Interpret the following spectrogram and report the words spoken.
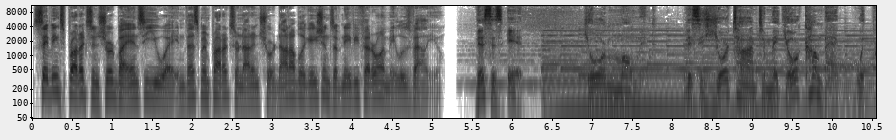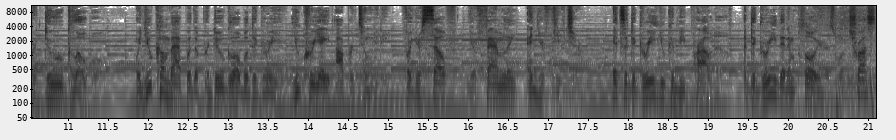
Savings products insured by NCUA. Investment products are not insured, not obligations of Navy Federal and may lose value. This is it. Your moment. This is your time to make your comeback with Purdue Global. When you come back with a Purdue Global degree, you create opportunity for yourself, your family, and your future. It's a degree you can be proud of, a degree that employers will trust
